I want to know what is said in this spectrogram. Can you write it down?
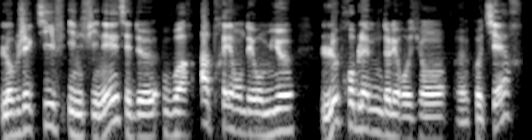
L'objectif, in fine, c'est de pouvoir appréhender au mieux le problème de l'érosion euh, côtière,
